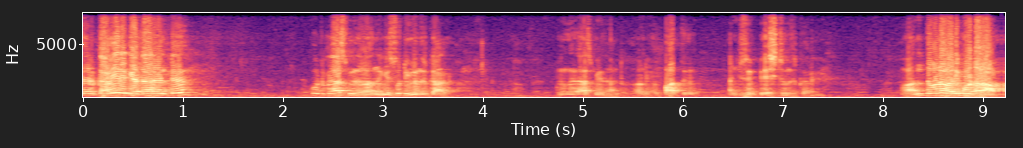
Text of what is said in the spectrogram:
சார் கவிஞர் கேட்டாருன்ட்டு கூட்டி போய் அஸ்மிதா நீங்கள் ஷூட்டிங் வந்திருக்காங்க. இவங்க அஸ்மிதான்ட்டு அப்படியே பார்த்து அஞ்சு நிமிஷம் பேசிட்டு வந்திருக்காரு. வந்தவுடனே வரி போட்டாராம்.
